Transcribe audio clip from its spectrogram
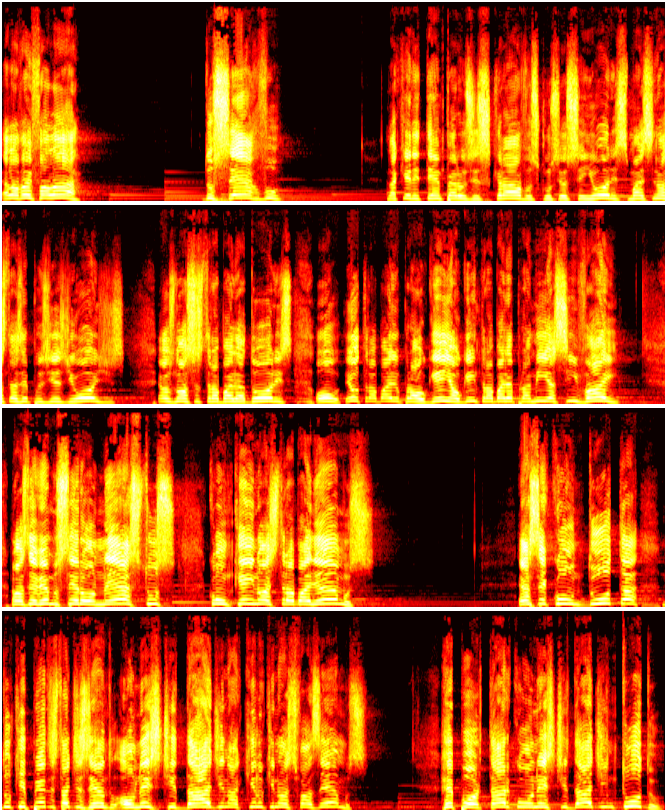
Ela vai falar do servo, naquele tempo eram os escravos com seus senhores, mas se nós trazer para os dias de hoje, é os nossos trabalhadores, ou eu trabalho para alguém, alguém trabalha para mim e assim vai. Nós devemos ser honestos com quem nós trabalhamos. Essa é conduta do que Pedro está dizendo, honestidade naquilo que nós fazemos. Reportar com honestidade em tudo.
